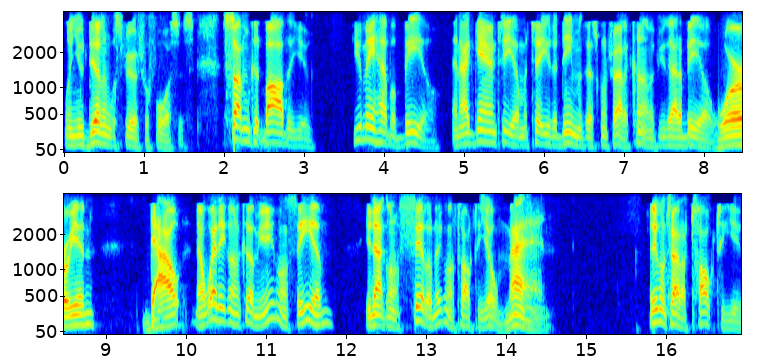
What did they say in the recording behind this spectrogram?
when you're dealing with spiritual forces. Something could bother you. You may have a bill, and I guarantee you, I'm going to tell you the demons that's going to try to come if you got a bill. Worrying, doubt. Now, where are they going to come? You ain't going to see them. You're not going to feel them. They're going to talk to your mind. They're going to try to talk to you.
